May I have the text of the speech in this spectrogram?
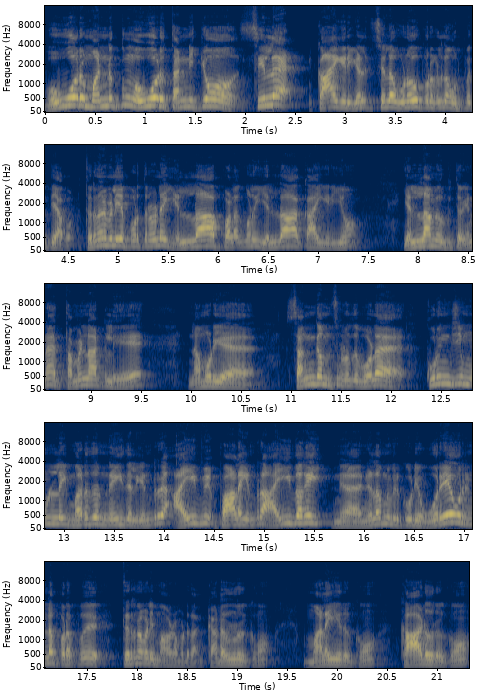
ஒவ்வொரு மண்ணுக்கும் ஒவ்வொரு தண்ணிக்கும் சில காய்கறிகள் சில உணவுப் பொருட்கள் தான் உற்பத்தி ஆகும். திருநெல்வேலியை பொறுத்தளவில் எல்லா பழங்களும் எல்லா காய்கறியும் எல்லாமே உற்பத்தி ஆகும். ஏன்னா தமிழ்நாட்டிலே நம்முடைய சங்கம் சொன்னது போல குறிஞ்சி முல்லை மருதம் நெய்தல் என்று ஐவி பாலை என்று ஐவகை நிலமும் இருக்கக்கூடிய ஒரே ஒரு நிலப்பரப்பு திருநெல்வேலி மாவட்டம் மட்டும் தான் கடலும் இருக்கும் மலை இருக்கும் காடு இருக்கும்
